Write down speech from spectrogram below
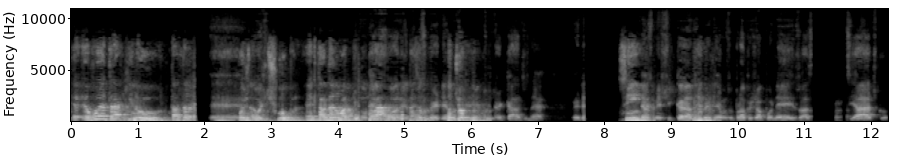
eu vou entrar aqui no. Tá dando. É, pois não, hoje, desculpa. É que está dando uma. Mundo afora, nós eu, perdemos muitos mercados, né? Perdemos Sim. os mexicanos, perdemos o próprio japonês, o asiático.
